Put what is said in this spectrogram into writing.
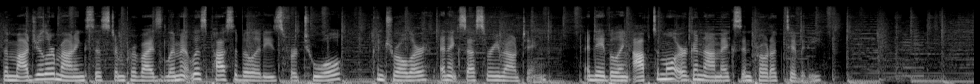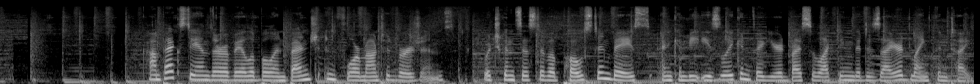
the modular mounting system provides limitless possibilities for tool, controller, and accessory mounting, enabling optimal ergonomics and productivity. Compact stands are available in bench and floor mounted versions, which consist of a post and base and can be easily configured by selecting the desired length and type.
